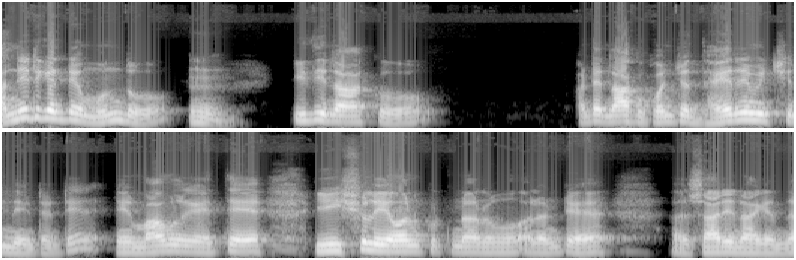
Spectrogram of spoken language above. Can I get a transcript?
అన్నిటికంటే ముందు ఇది నాకు అంటే నాకు కొంచెం ధైర్యం ఇచ్చింది ఏంటంటే నేను మామూలుగా అయితే ఈ ఇష్యూలో ఏమనుకుంటున్నారు అని అంటే సారీ నాగేంద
